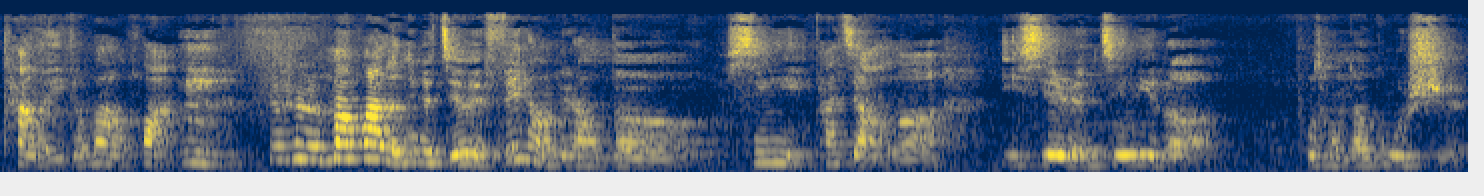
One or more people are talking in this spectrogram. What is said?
看了一个漫画，嗯，就是漫画的那个结尾非常非常的新颖，它讲了一些人经历了不同的故事，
